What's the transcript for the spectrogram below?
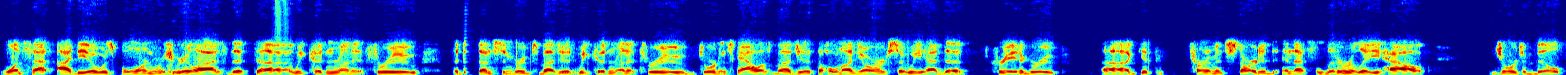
once that idea was born, we realized that uh, we couldn't run it through the Dunston Group's budget. We couldn't run it through Jordan Skala's budget, the whole nine yards. So we had to create a group, uh, get the tournament started, and that's literally how Georgia Built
